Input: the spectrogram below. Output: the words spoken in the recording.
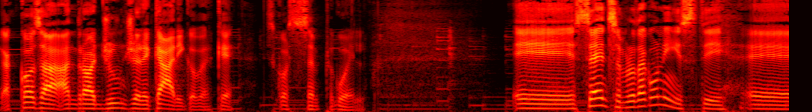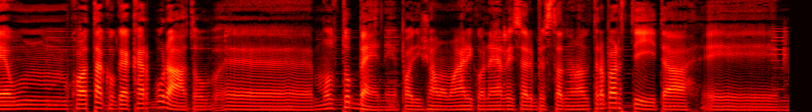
a cosa andrò a aggiungere carico. Perché il discorso è sempre quello. E senza protagonisti, eh, un, con l'attacco che ha carburato eh, molto bene. Poi, diciamo, magari con Harry sarebbe stata un'altra partita. E,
